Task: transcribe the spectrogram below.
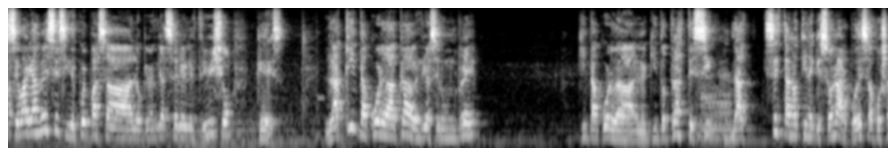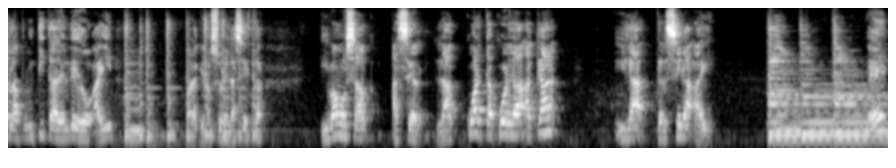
Hace varias veces y después pasa lo que vendría a ser el estribillo, que es la quinta cuerda acá vendría a ser un re, quinta cuerda en el quinto traste, si, la sexta no tiene que sonar, podés apoyar la puntita del dedo ahí para que no suene la sexta y vamos a hacer la cuarta cuerda acá y la tercera ahí. ¿Eh?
